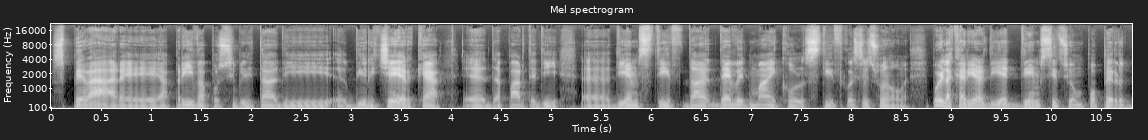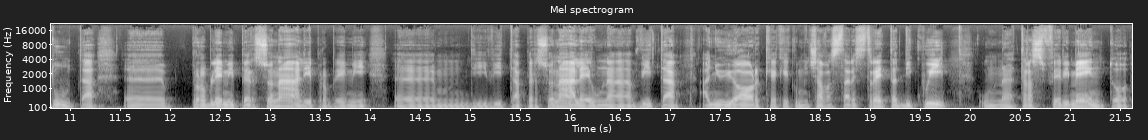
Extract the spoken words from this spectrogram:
sperare e apriva possibilità di, eh, di ricerca eh, da parte di D.M. Steve, da David Michael Steve, questo è il suo nome. Poi la carriera di D.M. Steve si è un po' perduta. Eh, problemi personali, problemi ehm, di vita personale, una vita a New York che cominciava a stare stretta, di qui un trasferimento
